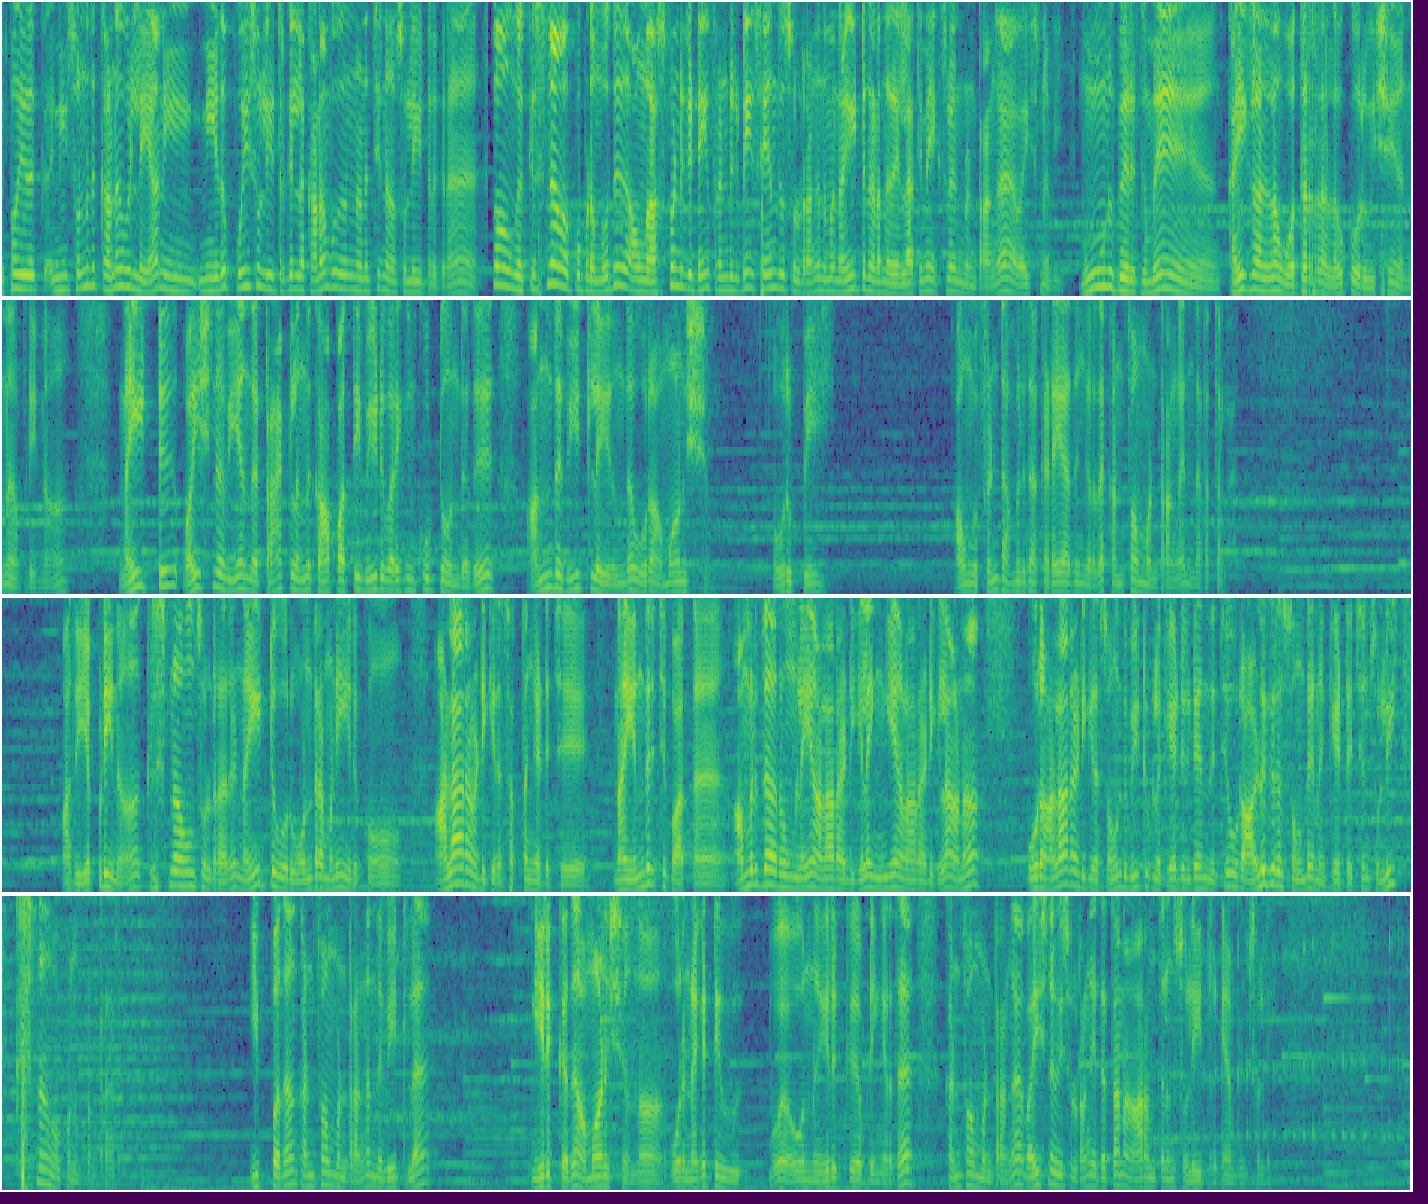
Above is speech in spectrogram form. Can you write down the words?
இப்போ இது நீ சொன்னது கனவு இல்லையா? நீ நீ ஏதோ பொய் சொல்லிட்டு இருக்க இல்லை கனவுன்னு நினச்சி நான் சொல்லிட்டு இருக்கிறேன் ஸோ அவங்க கிருஷ்ணாவை கூப்பிடும்போது அவங்க ஹஸ்பண்டுக்கிட்டையும் ஃப்ரெண்டுக்கிட்டையும் சேர்ந்து சொல்கிறாங்க இந்த மாதிரி நைட்டு நடந்தது எல்லாத்தையுமே எக்ஸ்பிளைன் பண்ணுறாங்க வைஷ்ணவி. மூணு பேருக்குமே கை கால்லாம் உதற அளவுக்கு ஒரு விஷயம் என்ன அப்படின்னா நைட்டு வைஷ்ணவியை அந்த ட்ராக்லேருந்து காப்பாற்றி வீடு வரைக்கும் கூட்டு வந்தது அந்த வீட்டில் இருந்த ஒரு அமானுஷம் ஒரு பேய். அவங்க ஃப்ரெண்ட் அமிர்தா கிடையாதுங்கிறத கன்ஃபார்ம் பண்ணுறாங்க இந்த இடத்துல. அது எப்படின்னா கிருஷ்ணாவும் சொல்கிறாரு நைட்டு ஒரு ஒன்றரை மணி இருக்கும். அலாரம் அடிக்கிற சத்தம் கேட்டுச்சு. நான் எந்திரிச்சு பார்த்தேன். அமிர்தா ரூம்லேயும் அலாரம் அடிக்கல இங்கேயும் அலாரம் அடிக்கல. ஆனால் ஒரு அலாரம் அடிக்கிற சவுண்டு வீட்டுக்குள்ளே கேட்டுக்கிட்டே இருந்துச்சு. ஒரு அழுகிற சவுண்டு எனக்கு கேட்டுச்சுன்னு சொல்லி கிருஷ்ணா ஓப்பன் பண்ணுறாரு இப்போ தான் கன்ஃபார்ம் பண்ணுறாங்க அந்த வீட்டில் இருக்கிறது அமானுஷ்யம் தான். ஒரு நெகட்டிவ் ஒன்று இருக்குது அப்படிங்கிறத கன்ஃபார்ம் பண்ணுறாங்க வைஷ்ணவி சொல்கிறாங்க இதைத்தான் நான் ஆரம்பத்துலேருந்து சொல்லிகிட்டு இருக்கேன் அப்படின்னு சொல்லி.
